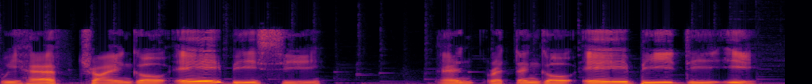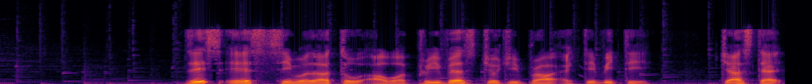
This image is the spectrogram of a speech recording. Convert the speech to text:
We have triangle ABC and rectangle ABDE. This is similar to our previous GeoGebra activity just that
